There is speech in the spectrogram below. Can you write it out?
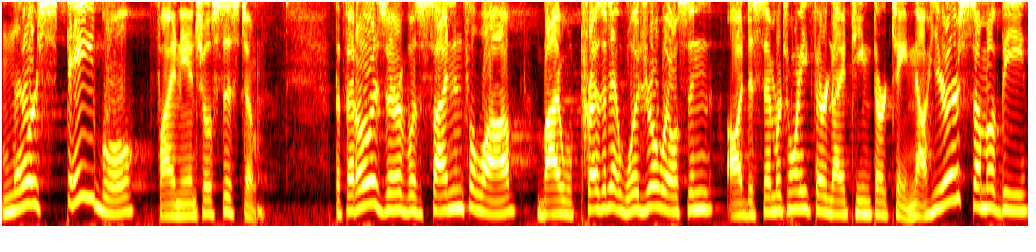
more stable financial system. The Federal Reserve was signed into law by President Woodrow Wilson on December 23, 1913. Now, here are some of the.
